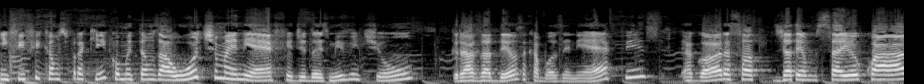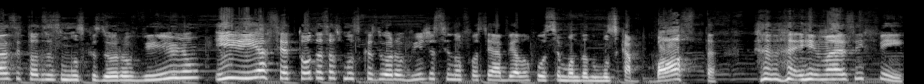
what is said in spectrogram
Enfim, ficamos por aqui. Comentamos a última NF de 2021 graças a Deus acabou as NFs. Agora só já temos saiu quase todas as músicas do Eurovision. E ia ser todas as músicas do Eurovision se não fosse a Bielorrússia mandando música bosta. Mas enfim,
